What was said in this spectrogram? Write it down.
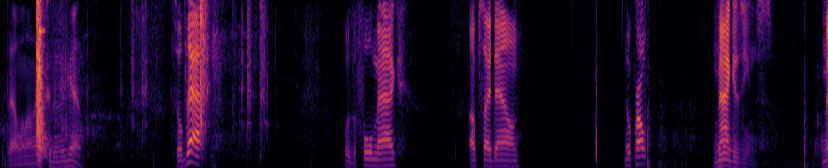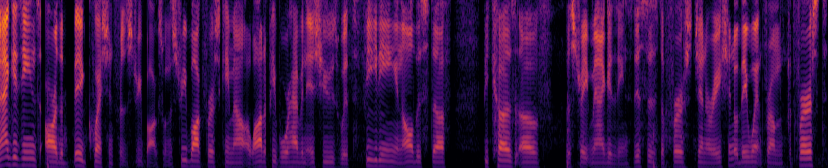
Hit that one on accident again. So that was a full mag, upside down, no problem. Magazines. Magazines are the big question for the Stribog. When the Stribog first came out, a lot of people were having issues with feeding and all this stuff because of the straight magazines. This is the first generation. So they went from the first,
